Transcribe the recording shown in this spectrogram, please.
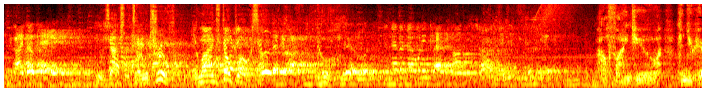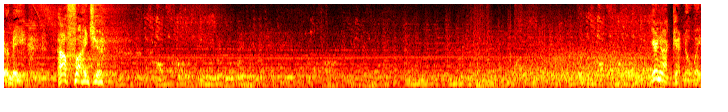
You guys okay? He was actually telling the truth. The mines don't blow us up. Cool. You never know when he plans on. I'll find you. Can you hear me? I'll find you. You're not getting away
